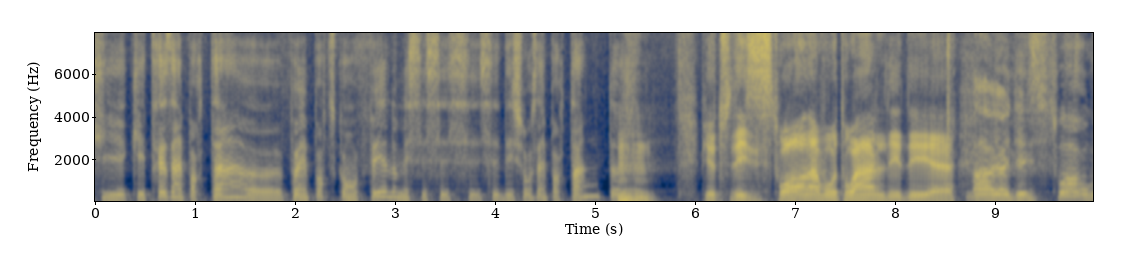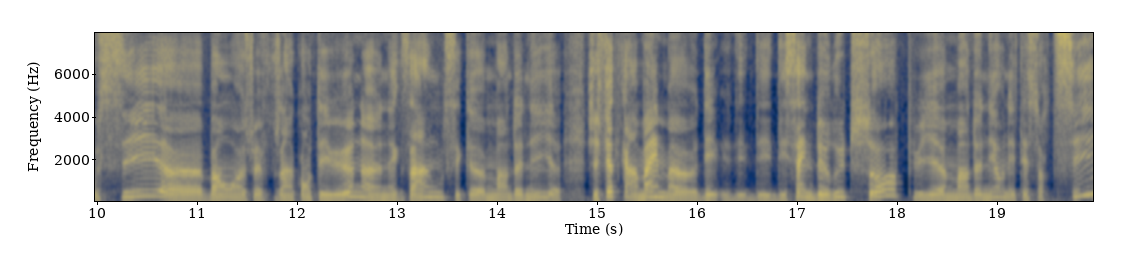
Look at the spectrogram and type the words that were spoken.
Qui, qui est très important, euh, peu importe ce qu'on fait, là, mais c'est- des choses importantes. Mhm. Puis, y a-tu des histoires dans vos toiles, des... des, euh, il y a des histoires aussi. Euh, bon, je vais vous en compter une. Un exemple, c'est qu'à un moment donné, euh, j'ai fait quand même des, des- des- des scènes de rue, tout ça. Puis à un moment donné, on était sortis.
